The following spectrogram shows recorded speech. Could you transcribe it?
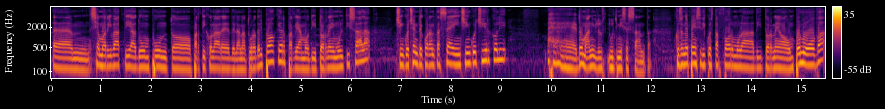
ehm, siamo arrivati ad un punto particolare della natura del poker, parliamo di tornei multisala, 546 in 5 circoli, eh, domani gli ultimi 60. Cosa ne pensi di questa formula di torneo un po' nuova?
